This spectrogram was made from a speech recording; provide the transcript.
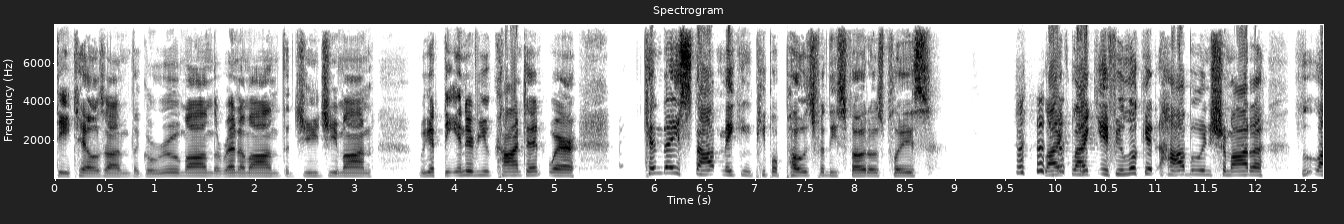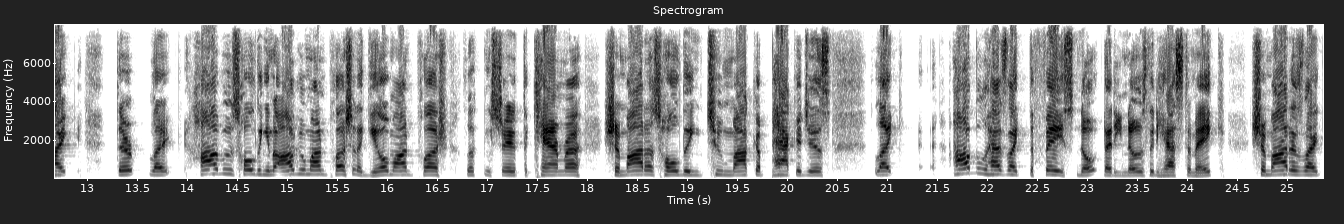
details on the Garumon, the Renamon, the Gigimon. We get the interview content where. Can they stop making people pose for these photos, please? like, like if you look at Habu and Shimada, like they're like Habu's holding an Agumon plush and a Guilmon plush, looking straight at the camera. Shimada's holding two mock-up packages. Like Habu has like the face note that he knows that he has to make. Shimada's like,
